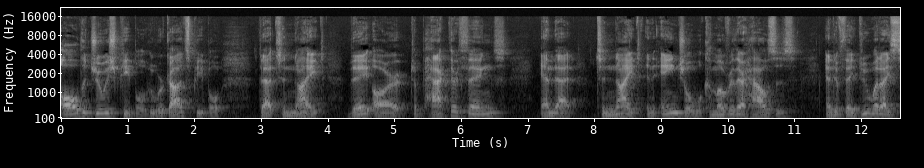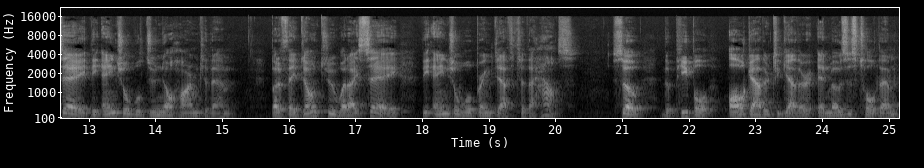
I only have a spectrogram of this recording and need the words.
all the Jewish people who were God's people that tonight they are to pack their things and that tonight an angel will come over their houses. And if they do what I say, the angel will do no harm to them. But if they don't do what I say, the angel will bring death to the house. So the people all gathered together, and Moses told them,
